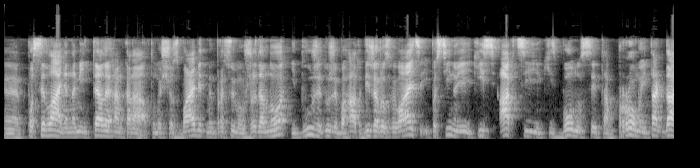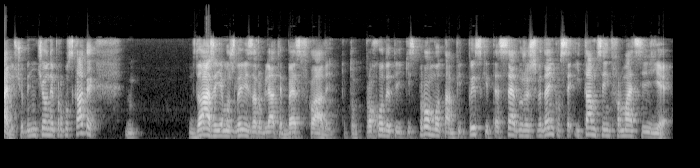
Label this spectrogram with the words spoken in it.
е, посилання на мій телеграм-канал, тому що з Bybit ми працюємо вже давно і дуже-дуже багато. Біржа розвивається і постійно є якісь акції, якісь бонуси, там промо і так далі. Щоб нічого не пропускати. Навіть є можливість заробляти без вкладень. Тобто проходити якісь промо, там підписки, те все дуже швиденько, все, і там ця інформація є.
